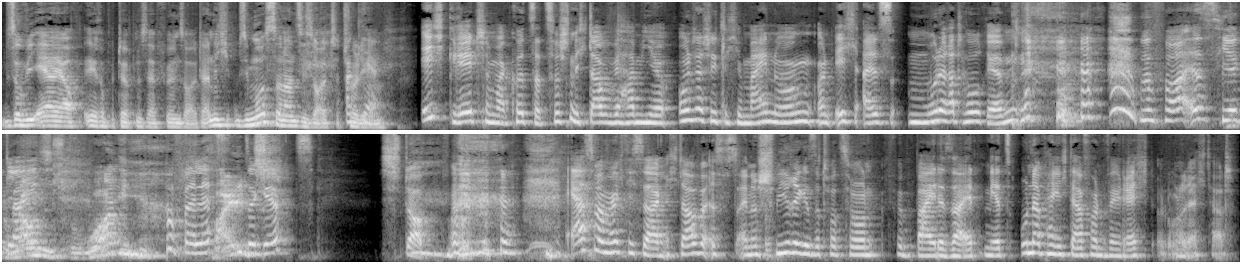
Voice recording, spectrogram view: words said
So wie er ja auch ihre Bedürfnisse erfüllen sollte. Nicht sie muss, sondern sie sollte. Entschuldigung. Okay. Ich grätsche mal kurz dazwischen. Ich glaube, wir haben hier unterschiedliche Meinungen und ich als Moderatorin, bevor es hier gleich Verletzte gibt, stopp. Erstmal möchte ich sagen, ich glaube, es ist eine schwierige Situation für beide Seiten, jetzt unabhängig davon, wer Recht und Unrecht hat.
